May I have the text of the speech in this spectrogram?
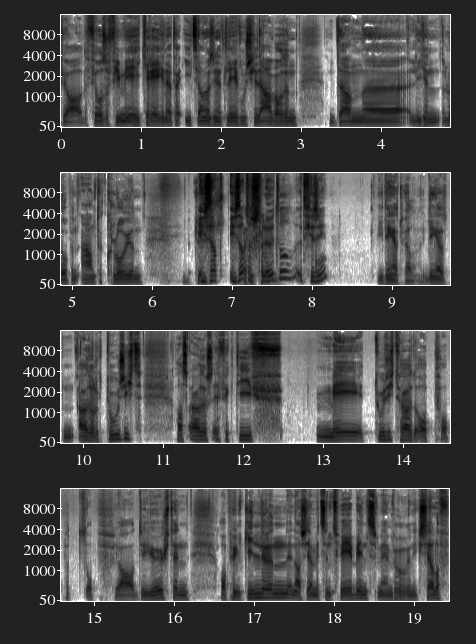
ja, de filosofie meegekregen dat er iets anders in het leven moest gedaan worden dan eh, liggen lopen aan te klooien. Dus Is dat, is dat de sleutel, het gezin? ik denk dat wel. Ik denk dat een ouderlijk toezicht, als ouders effectief mee toezicht houden op, op, het, op ja, de jeugd en op hun kinderen. En als je dan met z'n twee bent, mijn broer en ik zelf,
